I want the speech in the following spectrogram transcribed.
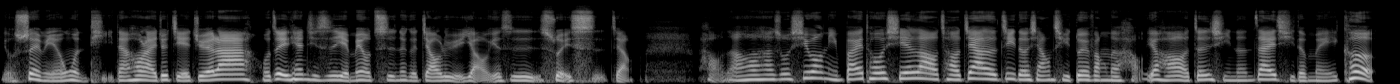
有睡眠问题，但后来就解决啦。我这几天其实也没有吃那个焦虑药，也是睡死这样。好，然后他说，希望你白头偕老，吵架了记得想起对方的好，要好好珍惜能在一起的每一刻。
